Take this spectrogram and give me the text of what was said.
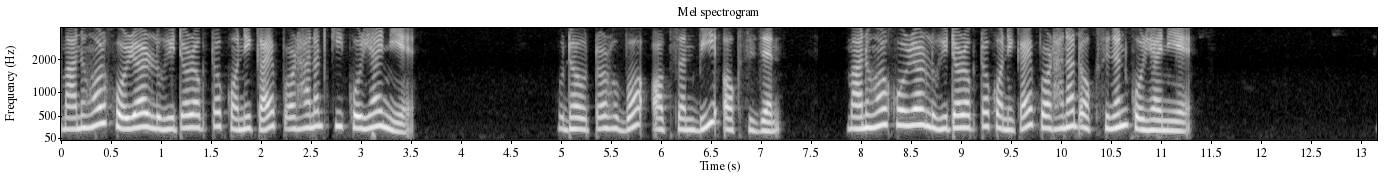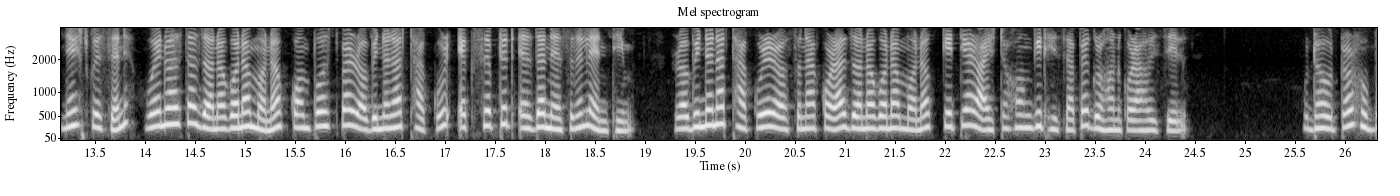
মানুহৰ শৰীৰৰ লোহিত ৰক্ত কণিকাই প্ৰধানত কি কঢ়িয়াই নিয়ে? শুদ্ধ উত্তৰ হ'ব অপশ্যন বি অক্সিজেন মানুহৰ শৰীৰৰ লোহিত ৰক্ত কণিকাই প্ৰধানত অক্সিজেন কঢ়িয়াই নিয়ে। Next question when was the Jana Gana Mana composed by Rabindranath Thakur accepted as the national anthem Rabindranath ঠাকুৰে ৰচনা কৰা জনগণ মনক কেতিয়া ৰাষ্ট্ৰীয় সংগীত হিচাপে গ্ৰহণ কৰা হৈছিল? শুদ্ধ উত্তৰ হ'ব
